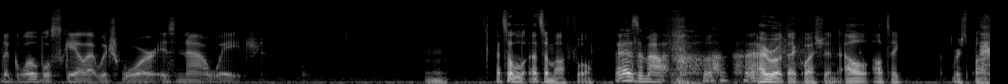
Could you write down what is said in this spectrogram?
the global scale at which war is now waged? Hmm. That's a that's a mouthful. That is a mouthful. I wrote that question. I'll I'll take respons-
